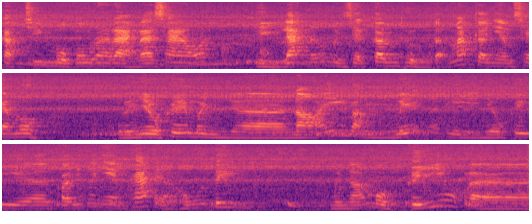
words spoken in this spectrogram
cặp chim bồ câu ra ràng ra sao á, thì lát nữa mình sẽ cân thử tận mắt cho anh em xem luôn. Vì nhiều khi mình nói bằng miệng thì nhiều khi có những anh em khác thì không có tin mình nói một ký hoặc là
